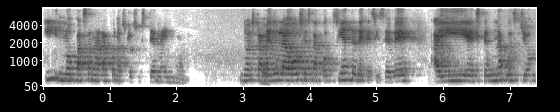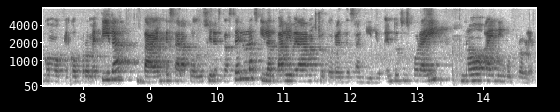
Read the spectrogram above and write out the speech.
y no pasa nada con nuestro sistema inmune. Nuestra médula ósea está consciente de que si se ve ahí este, una cuestión como que comprometida, va a empezar a producir estas células y las va a liberar a nuestro torrente sanguíneo. Entonces por ahí no hay ningún problema.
